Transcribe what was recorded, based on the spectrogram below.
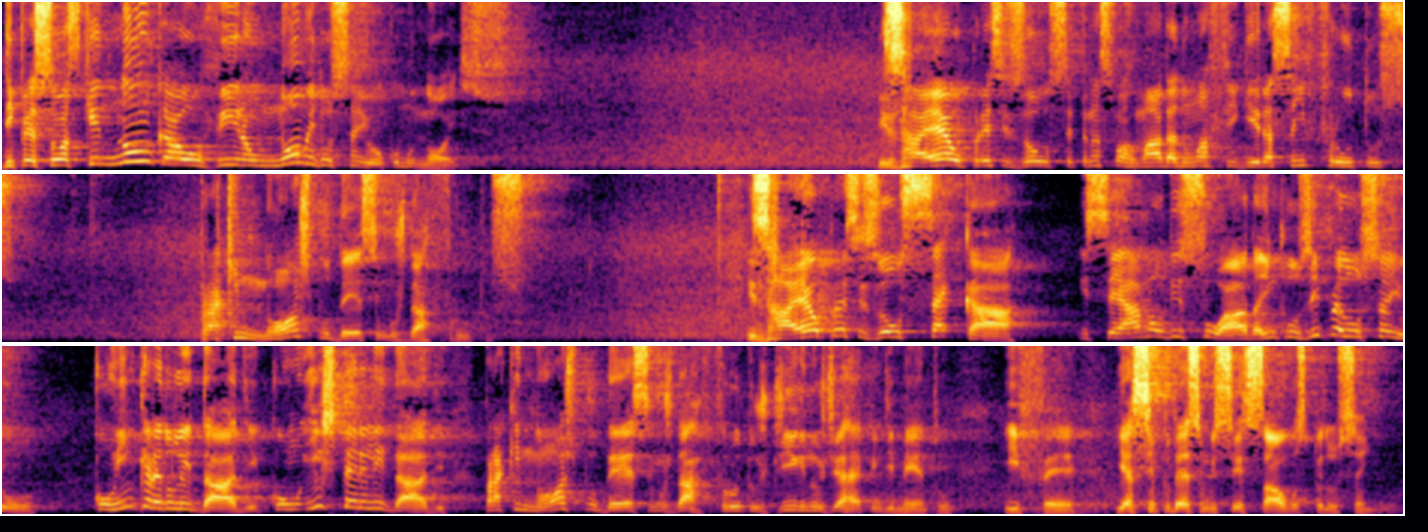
de pessoas que nunca ouviram o nome do Senhor como nós. Israel precisou ser transformada numa figueira sem frutos, para que nós pudéssemos dar frutos. Israel precisou secar e ser amaldiçoada, inclusive pelo Senhor, com incredulidade, com esterilidade, para que nós pudéssemos dar frutos dignos de arrependimento e fé, e assim pudéssemos ser salvos pelo Senhor.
